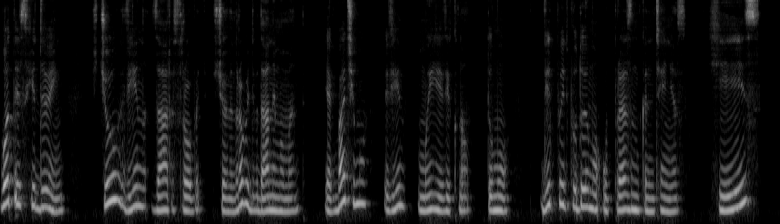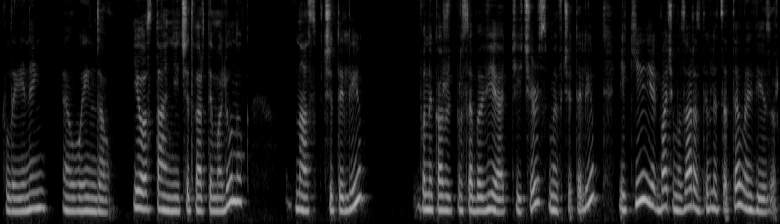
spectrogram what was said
What is he doing? Що він зараз робить? Що він робить в даний момент? Як бачимо, він миє вікно. Тому відповідь будуємо у present continuous. He is cleaning a window. І останній четвертий малюнок. В нас вчителі, вони кажуть про себе we are teachers, ми вчителі, які, як бачимо, зараз дивляться телевізор.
